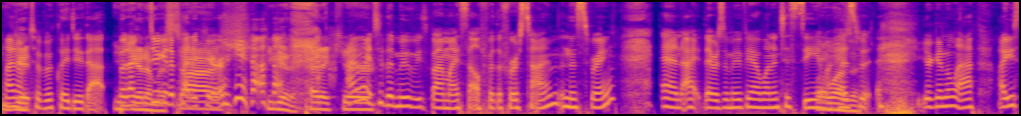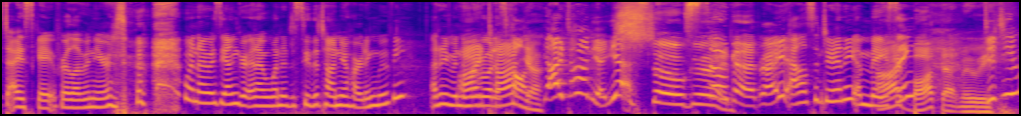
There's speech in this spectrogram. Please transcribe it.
I don't typically do that, but I get do get a pedicure. Yeah. You get a pedicure. I went to the movies by myself for the first time in the spring, and I, there was a movie I wanted to see, and my husband. you're gonna laugh. I used to ice skate for 11 years when I was younger, and I wanted to see the Tonya Harding movie. I don't even I, remember what it's called. Yeah, I Tonya. Yes, so good. so good, right? Allison Janney, amazing. I bought that movie. Did you?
